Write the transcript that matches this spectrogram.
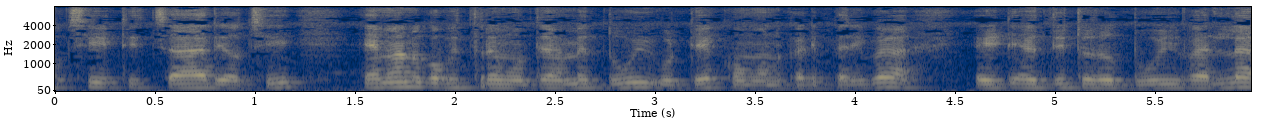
ଅଛି ଏଠି ଚାରି ଅଛି ଏମାନଙ୍କ ଭିତରେ ମଧ୍ୟ ଆମେ ଦୁଇ ଗୋଟିଏ କମନ୍ କାଢିପାରିବା ଏଇଠି ଦୁଇଟାରୁ ଦୁଇ ବାହାରିଲା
